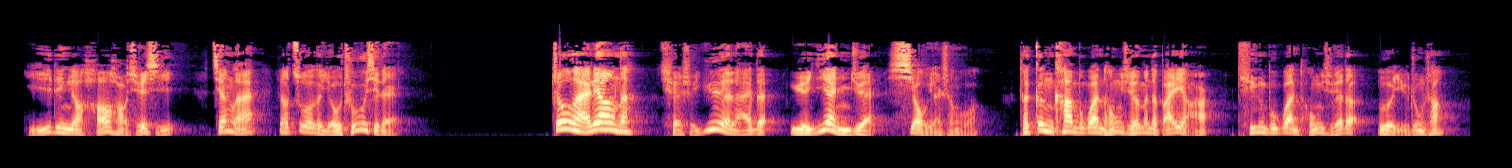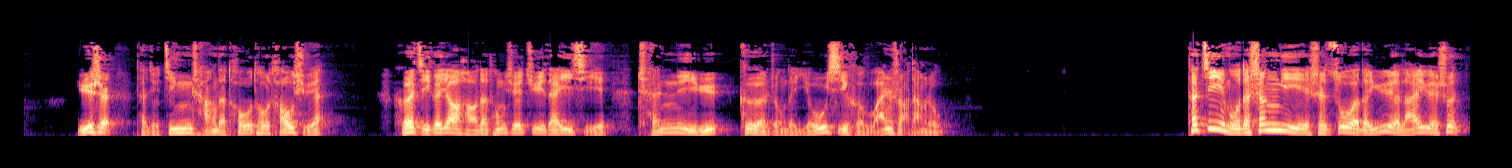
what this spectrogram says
一定要好好学习，将来要做个有出息的人。”周海亮呢，却是越来的越厌倦校园生活，他更看不惯同学们的白眼儿，听不惯同学的恶语重伤，于是他就经常的偷偷逃学。和几个要好的同学聚在一起，沉溺于各种的游戏和玩耍当中。他继母的生意是做的越来越顺，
